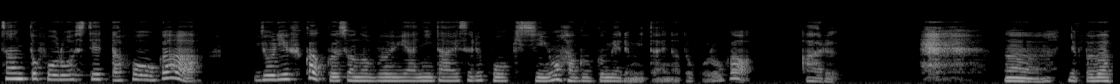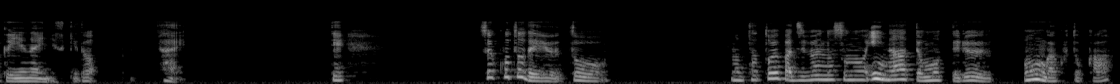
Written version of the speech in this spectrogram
ちゃんとフォローしてった方が、より深くその分野に対する好奇心を育めるみたいなところがある。うん。やっぱうまく言えないんですけど。はい。で、そういうことで言うと、まあ、例えば自分のそのいいなって思ってる音楽とか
